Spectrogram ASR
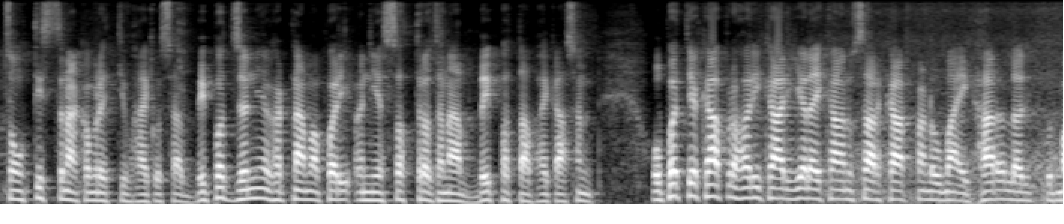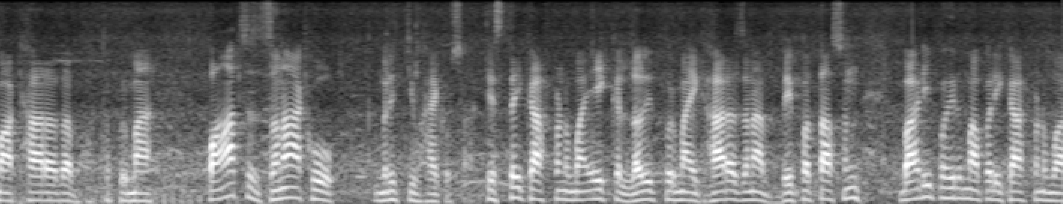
चौतिसजनाको मृत्यु भएको छ। विपदजन्य घटनामा परि अन्य सत्रजना बेपत्ता भएका छन्। उपत्यका प्रहरी कार्यालयका अनुसार काठमाडौँमा एघार ललितपुरमा अठार र भक्तपुरमा पाँचजनाको मृत्यु भएको छ। त्यस्तै काठमाडौँमा एक ललितपुरमा एघारजना बेपत्ता छन्। बाढी पहिरोमा परि काठमाडौँमा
